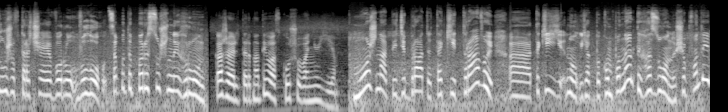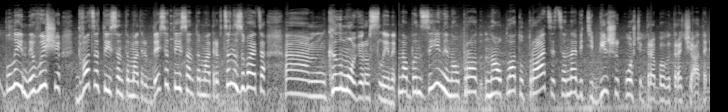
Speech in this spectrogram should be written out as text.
дуже втрачає вологу. Це буде пересушений ґрунт. Каже, альтернатива скошуванню є. Можна підібрати такі трави, е, такі ну якби компоненти газону, щоб вони були не вищі 20 сантиметрів, 10 сантиметрів. Це називається е, килимові рослини. На бензини, на на оплату праці це навіть і більше коштів треба витрачати.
